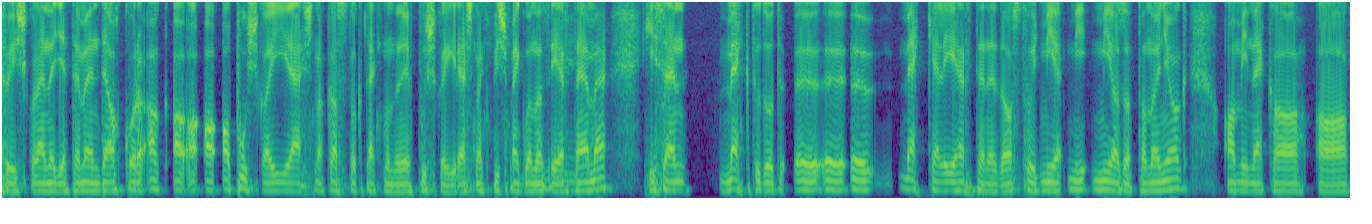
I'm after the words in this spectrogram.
főiskolán, egyetemen, de akkor a, a, a, a puskaírásnak azt szokták mondani, hogy a puskaírásnak is megvan az értelme, hiszen meg tudod, ö, ö, ö, meg kell értened azt, hogy mi, mi, mi az a tananyag, aminek a, a,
